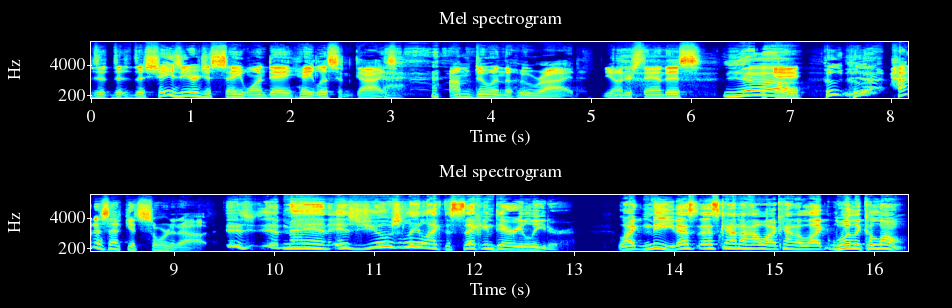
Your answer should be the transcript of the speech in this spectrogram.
the, the, the Shazier just say one day, "Hey, listen, guys, I'm doing the Who ride. You understand this? Yeah. Okay. Who who? Yeah. How does that get sorted out? It's, eh, man, it's usually like the secondary leader, like me. That's that's kind of how I kind of like Willie Colon.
